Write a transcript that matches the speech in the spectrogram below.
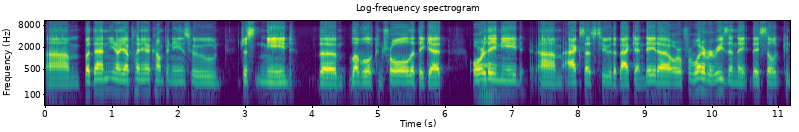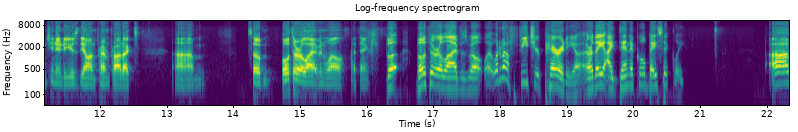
Um, but then you know you have plenty of companies who just need the level of control that they get, or right. they need um, access to the back-end data, or for whatever reason they, they still continue to use the on-prem product. Um, so both are alive and well, I think. But both are alive as well. What about feature parity? Are they identical, basically? Uh,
